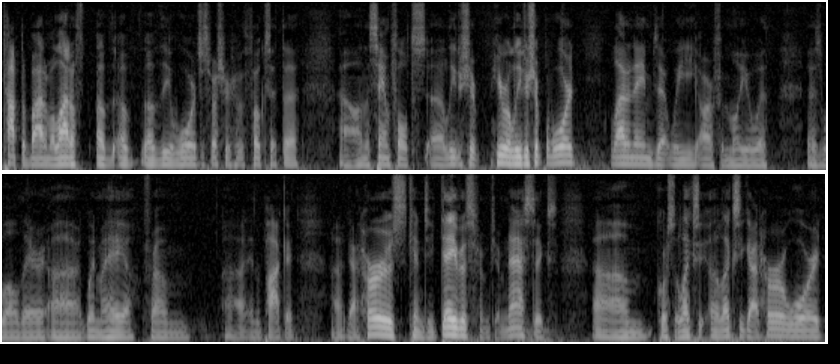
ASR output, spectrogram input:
top to bottom, a lot of, of, of, of, the awards, especially for the folks at the uh, on the Sam Foltz uh, Leadership Hero Leadership Award. A lot of names that we are familiar with as well. There, uh, Gwen Mahia from uh, in the pocket uh, got hers. Kenzie Davis from gymnastics. Um, of course, Alexi Alexi got her award.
